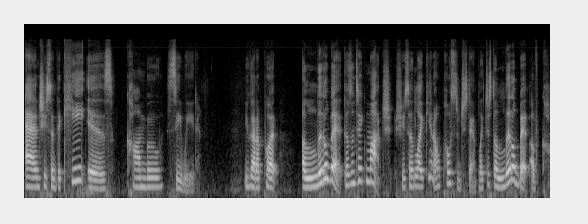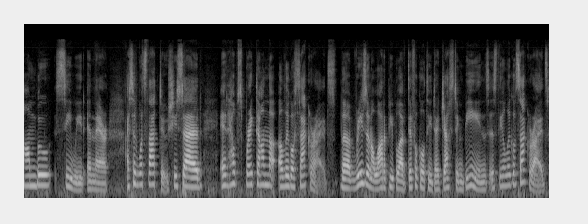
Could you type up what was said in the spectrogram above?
And she said the key is kombu seaweed. You got to put a little bit, doesn't take much. She said like, you know, postage stamp, like just a little bit of kombu seaweed in there. I said, what's that do? She said, it helps break down the oligosaccharides. The reason a lot of people have difficulty digesting beans is the oligosaccharides.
